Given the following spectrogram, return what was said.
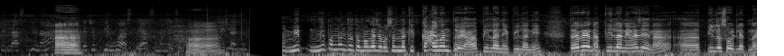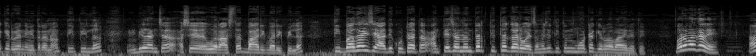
पिल्ला असली ना हा हा. त्याच्यात किरवा असते असं म्हणायचं. हा. मी मी पण म्हणतो होतो मगाच्यापासून नक्की काय म्हणतोय हा पिलाने पिलाने. तर आहे ना पिलाने म्हणजे ना पिलं सोडलेत ना किरव्याने मित्रांनो. ती पिलं बिळांच्या असे वर असतात बारीक बारीक पिलं. ती बघायची आधी कुठं आता आणि त्याच्यानंतर तिथं गरवायचं. म्हणजे तिथून मोठा किरवा बाहेर येतोय. बरोबर का रे? हा?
